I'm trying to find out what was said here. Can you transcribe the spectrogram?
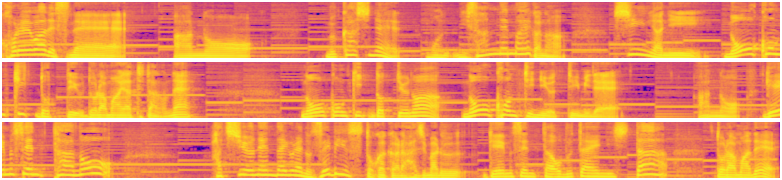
これはですね、あの、昔ね、もう2、3年前かな。深夜にノーコンキッドっていうドラマやってたのね。ノーコンキッドっていうのは、ノーコンティニューっていう意味で、あの、ゲームセンターの80年代ぐらいのゼビウスとかから始まるゲームセンターを舞台にしたドラマで、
